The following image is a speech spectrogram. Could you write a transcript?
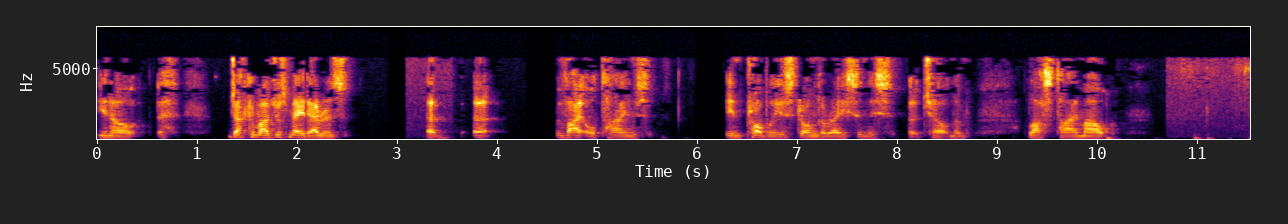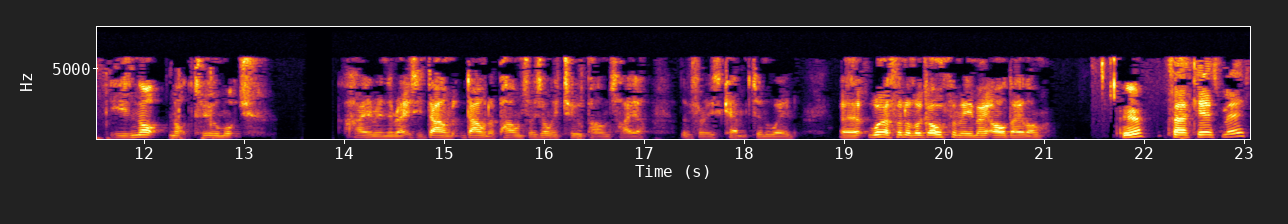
You know, Jacamar just made errors at, at, vital times in probably a stronger race than this at Cheltenham last time out. He's not not too much higher in the race. He's down down a pound, so he's only two pounds higher than for his Kempton win. Uh, worth another go for me, mate, all day long. Yeah, fair case made.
